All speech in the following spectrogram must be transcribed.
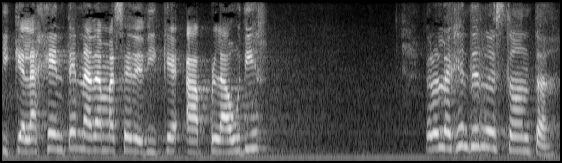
y que la gente nada más se dedique a aplaudir. Pero la gente no es tonta.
